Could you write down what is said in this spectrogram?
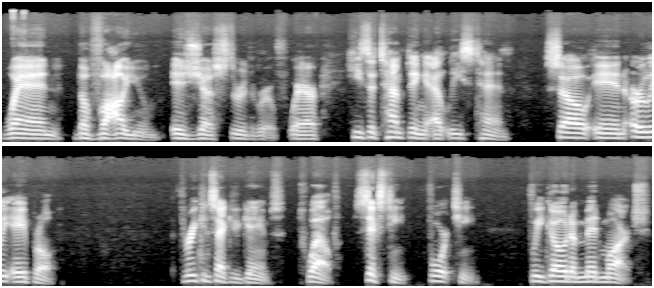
when the volume is just through the roof, where he's attempting at least 10. So in early April, three consecutive games 12, 16, 14. If we go to mid March,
